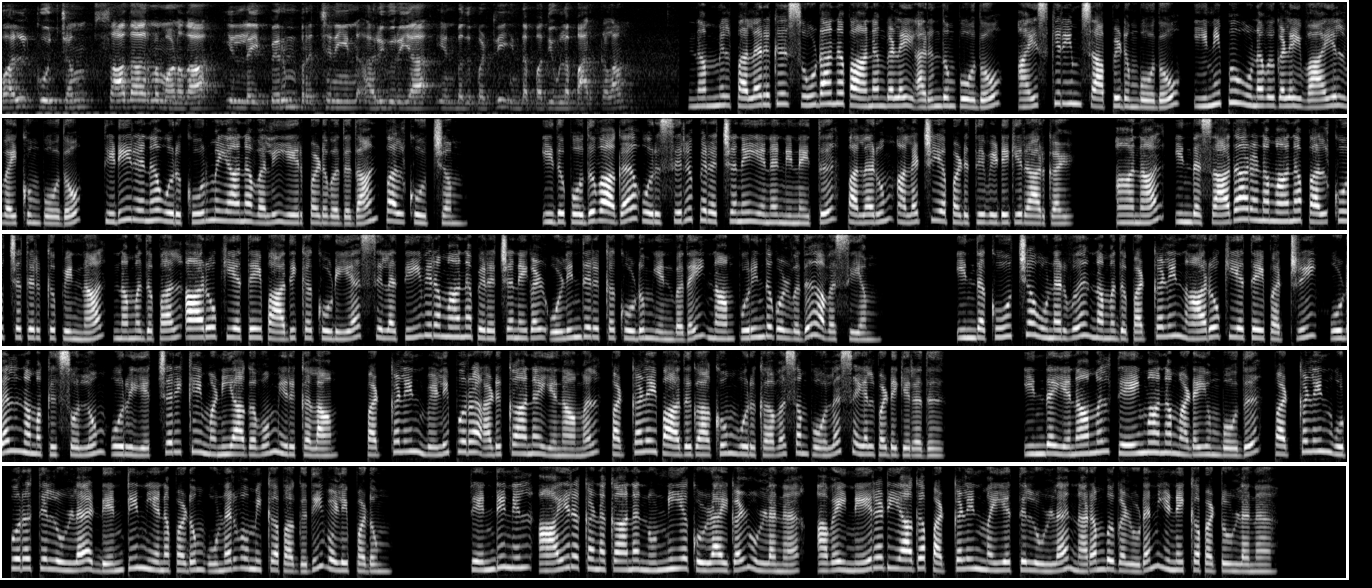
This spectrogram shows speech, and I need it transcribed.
பல் கூச்சம் சாதாரணமானதா இல்லை பெரும் பிரச்சனையின் அறிகுறியா என்பது பற்றி இந்த பதிவுல பார்க்கலாம். நம்மில் பலருக்கு சூடான பானங்களை அருந்தும் போதோ ஐஸ்கிரீம் சாப்பிடும் போதோ இனிப்பு உணவுகளை வாயில் வைக்கும் போதோ திடீரென ஒரு கூர்மையான வலி ஏற்படுவதுதான் பல்கூச்சம். இது பொதுவாக ஒரு சிறு பிரச்சனை என நினைத்து பலரும் அலட்சியப்படுத்தி விடுகிறார்கள். ஆனால் இந்த சாதாரணமான பல்கூச்சத்திற்கு பின்னால் நமது பல் ஆரோக்கியத்தை பாதிக்கக்கூடிய சில தீவிரமான பிரச்சனைகள் ஒளிந்திருக்கக்கூடும் என்பதை நாம் புரிந்துகொள்வது அவசியம். இந்த கூச்ச உணர்வு நமது பற்களின் ஆரோக்கியத்தை பற்றி உடல் நமக்கு சொல்லும் ஒரு எச்சரிக்கை மணியாகவும் இருக்கலாம். பற்களின் வெளிப்புற அடுக்கான எனாமல் பற்களை பாதுகாக்கும் ஒரு கவசம் போல செயல்படுகிறது. இந்த எனாமல் தேய்மானம் அடையும்போது பற்களின் உட்புறத்தில் உள்ள டென்டின் எனப்படும் உணர்வுமிக்க பகுதி வெளிப்படும். டெண்டினில் ஆயிரக்கணக்கான நுண்ணிய குழாய்கள் உள்ளன. அவை நேரடியாக பற்களின் மையத்தில் உள்ள நரம்புகளுடன் இணைக்கப்பட்டுள்ளன.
